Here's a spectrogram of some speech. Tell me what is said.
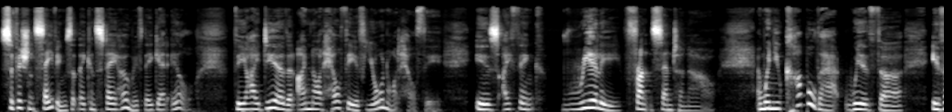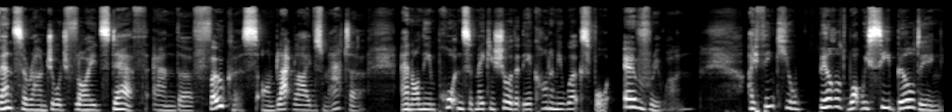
sufficient savings that they can stay home if they get ill. The idea that I'm not healthy if you're not healthy is, I think, really front and center now. And when you couple that with the events around George Floyd's death and the focus on Black Lives Matter and on the importance of making sure that the economy works for everyone, I think you'll build what we see building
